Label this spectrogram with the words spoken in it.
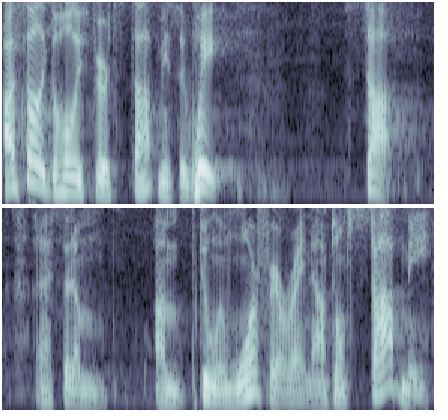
I felt like the Holy Spirit stopped me and said, Wait, stop. And I said, I'm, I'm doing warfare right now. Don't stop me.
